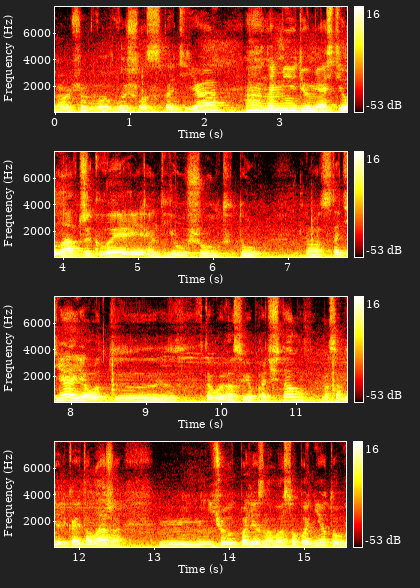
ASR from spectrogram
В общем, вы- вышла статья а, на медиуме I still love jQuery and you should too. Вот, статья, я вот э, второй раз ее прочитал, на самом деле какая-то лажа, ничего тут полезного особо нету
